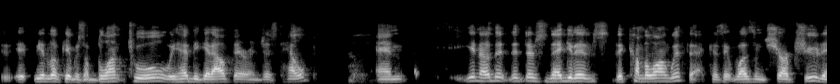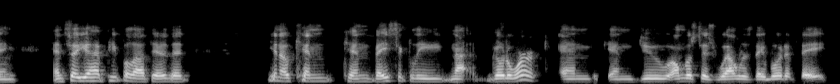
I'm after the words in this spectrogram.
it, it, look, it was a blunt tool. We had to get out there and just help, and you know, that the, there's negatives that come along with that because it wasn't sharp shooting, and so you have people out there that you know can can basically not go to work and can do almost as well as they would if they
